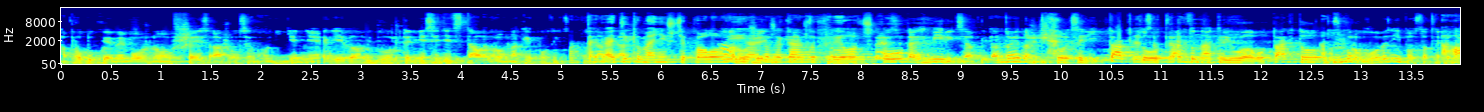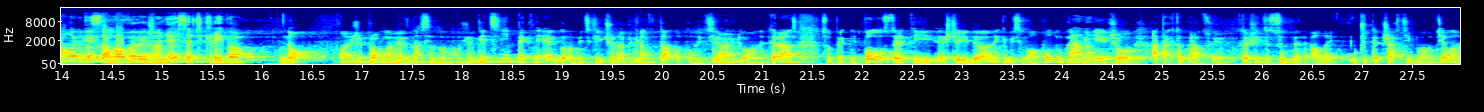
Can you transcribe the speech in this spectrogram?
a produkujeme možno 6 až 8 hodín denne, tak je veľmi dôležité nesedieť stále v rovnakej pozícii. No, tak aj ty tu meníš tie polohy, áno, akože každú chvíľočku. Tak, zmíriť sa. A to je jedno, že či človek sedí takto, takto na krivu, alebo takto, to uh-huh. skoro vôbec nie je podstatné. Aha, to sa hovorí, že neseď krivo. No, Lenže problém je v nasledovnom, že keď sedím pekne ergonomicky, čo napríklad táto pozícia mm-hmm. aktuálne teraz, som pekne polostretý, ešte ideálne, keby som mal pod rukami ano. niečo a takto pracujem. To je všetko super, ale určité časti môjho tela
